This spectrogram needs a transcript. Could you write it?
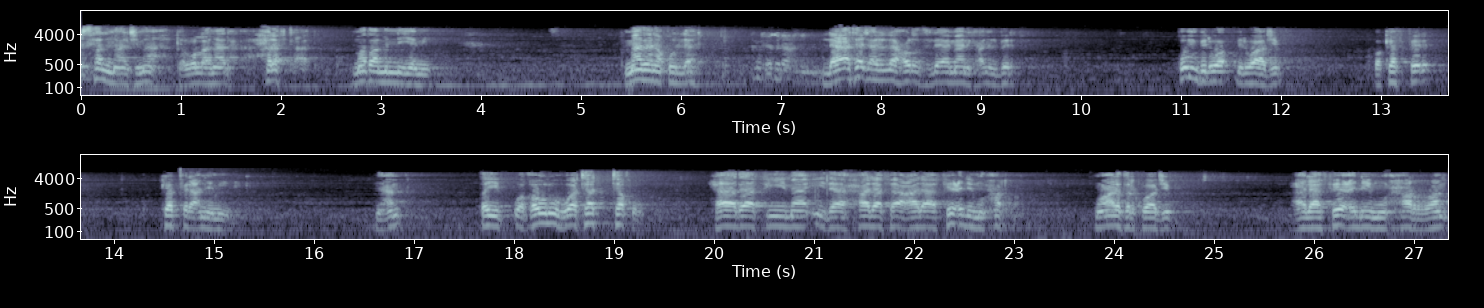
صل مع الجماعة. قال والله أنا حلفت عاد. مضى مني يمين. ماذا نقول له؟ لا تجعل الله عرضة لأيمانك عن البر. قم بالوا- بالواجب وكفر كفر عن يمينك. نعم. طيب وقوله وتتقوا هذا فيما إذا حلف على فعل محرم. مو على ترك واجب على فعل محرم.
